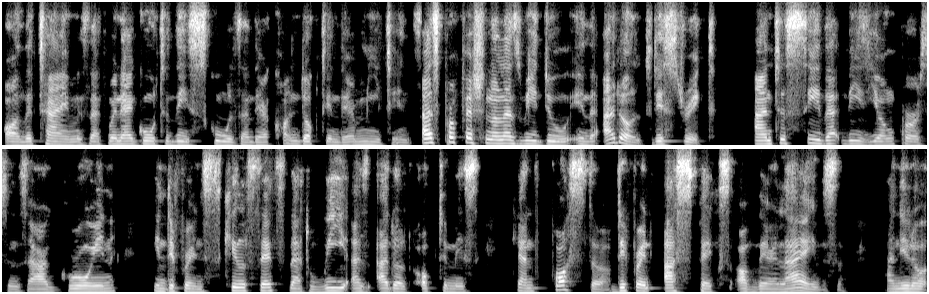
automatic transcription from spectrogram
all the time is that when I go to these schools and they're conducting their meetings, as professional as we do in the adult district, and to see that these young persons are growing in different skill sets that we as adult optimists can foster different aspects of their lives. And you know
